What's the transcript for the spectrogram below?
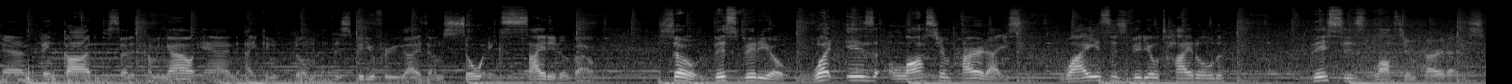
And thank God the sun is coming out and I can film this video for you guys that I'm so excited about. So this video, what is Lost in Paradise? Why is this video titled, This is Lost in Paradise?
